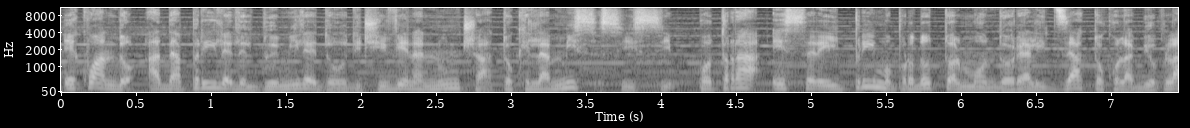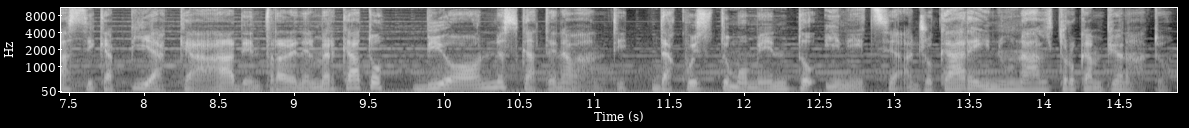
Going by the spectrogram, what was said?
è quando ad aprile del 2012 viene annunciato che la Miss Sissi potrà essere il primo prodotto al mondo realizzato con la bioplastica PHA ad entrare nel mercato, BioOn scatta in avanti. Da questo momento inizia a giocare in un altro campionato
